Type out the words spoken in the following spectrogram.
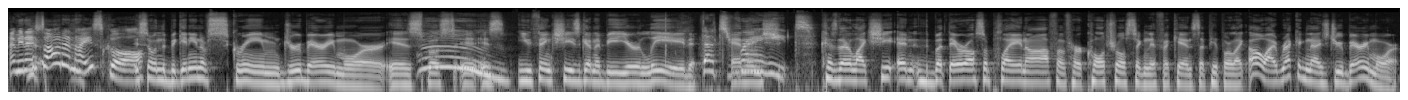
I mean, I saw it in high school. So in the beginning of Scream, Drew Barrymore is supposed to is mm. you think she's going to be your lead. That's and right. Because they're like she and but they were also playing off of her cultural significance that people are like, oh, I recognize Drew Barrymore.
